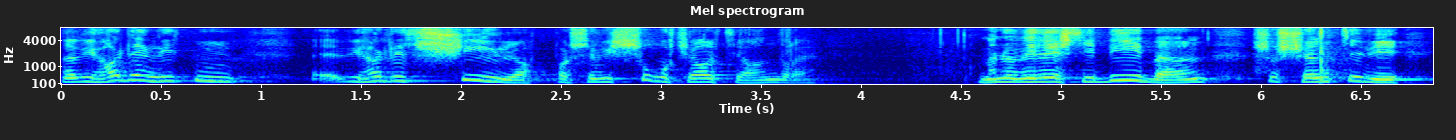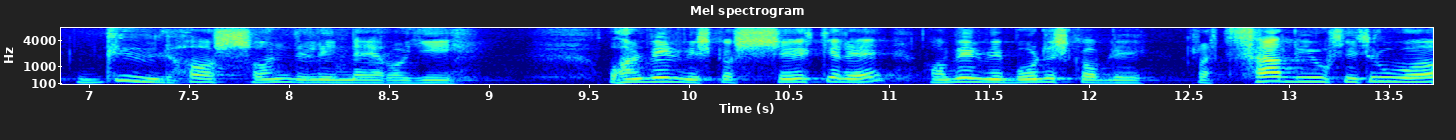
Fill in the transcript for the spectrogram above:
Men vi hadde en liten, vi hadde et skylapp, så vi så ikke alt det andre. Men når vi leste i Bibelen, så skjønte vi Gud har sannelig mer å gi. Og han vil vi skal søke det. Han vil vi både skal bli rettferdiggjort i troa,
